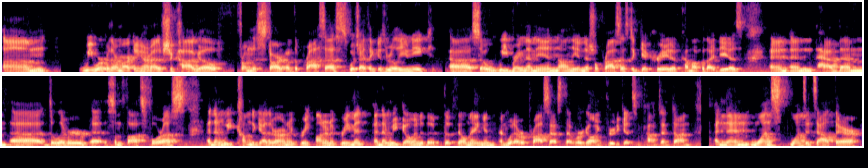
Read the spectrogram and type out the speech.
um, we work with our marketing arm out of Chicago from the start of the process, which I think is really unique. Uh, so we bring them in on the initial process to get creative, come up with ideas, and and have them uh, deliver uh, some thoughts for us. And then we come together on, agree- on an agreement, and then we go into the, the filming and, and whatever process that we're going through to get some content done and then once once it's out there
